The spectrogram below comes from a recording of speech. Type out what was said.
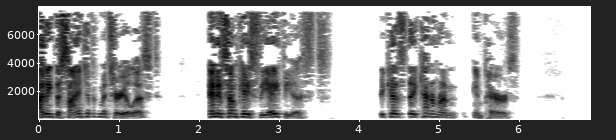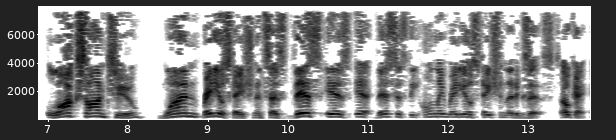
I think the scientific materialist, and in some cases the atheists, because they kind of run in pairs, locks onto one radio station and says, this is it. This is the only radio station that exists. Okay.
